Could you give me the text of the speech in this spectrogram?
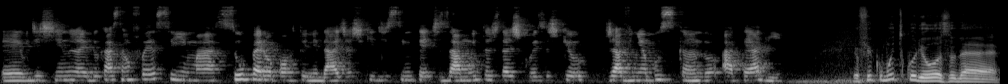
é, o destino da educação foi assim uma super oportunidade, acho que de sintetizar muitas das coisas que eu já vinha buscando até ali. Eu fico muito curioso né,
